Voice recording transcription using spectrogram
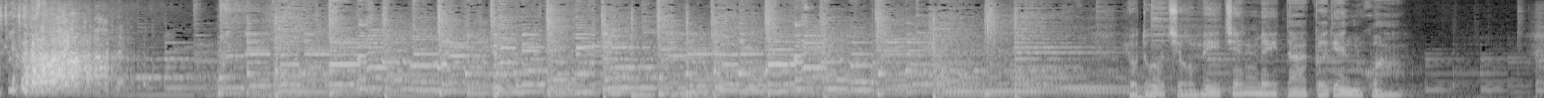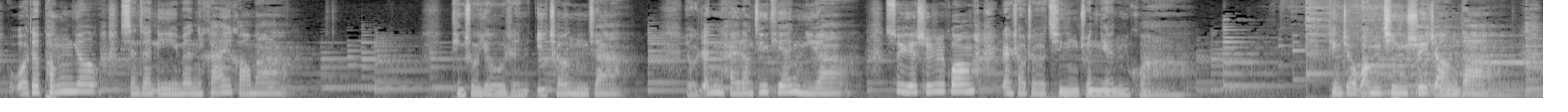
我的朋友，现在你们还好吗？听说有人已成家，有人还浪迹天涯。岁月时光，燃烧着青春年华。听着忘情水长大。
